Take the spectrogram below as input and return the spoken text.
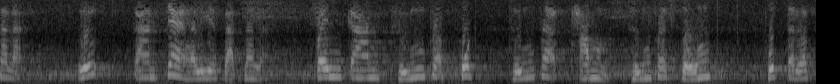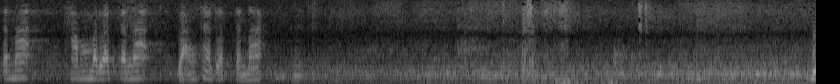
นั่นแหละหรือการแจ้งอริยสัจนั่นแหละ เป็นการถึงพระพุทธถึงพระธรรม ถึงพระสงฆ์พุทธรัตนะธรรมรัตนะ สังฆรัตนะ โย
